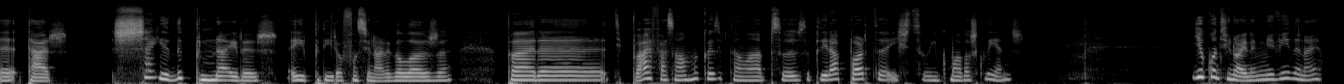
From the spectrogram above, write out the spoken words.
uh, estar cheia de peneiras a ir pedir ao funcionário da loja para, tipo, ai, façam alguma coisa, porque estão lá pessoas a pedir à porta, isto incomoda os clientes. E eu continuei na minha vida, não é?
